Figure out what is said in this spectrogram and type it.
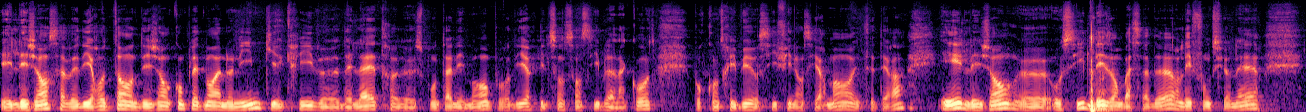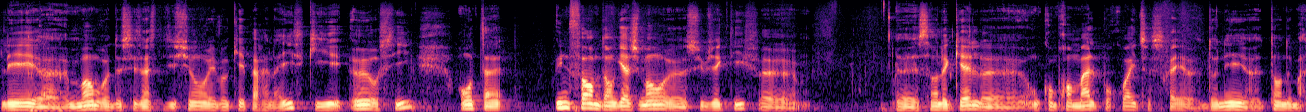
Et les gens, ça veut dire autant des gens complètement anonymes qui écrivent euh, des lettres euh, spontanément pour dire qu'ils sont sensibles à la cause, pour contribuer aussi financièrement, etc. Et les gens aussi, les ambassadeurs, les fonctionnaires, les membres de ces institutions évoquées par Anaïs, qui eux aussi ont une forme d'engagement subjectif sans lequel euh, on comprend mal pourquoi il se serait euh, donné tant de mal.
